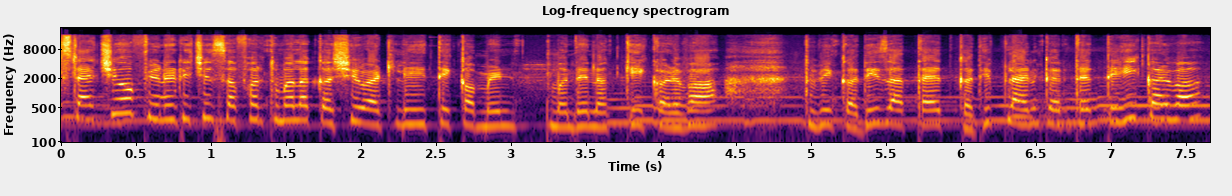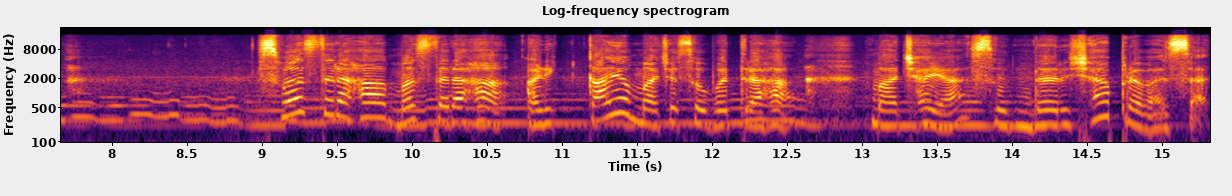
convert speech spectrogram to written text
स्टॅच्यू ऑफ युनिटीची सफर तुम्हाला कशी वाटली? ते कमेंटमध्ये नक्की कळवा. तुम्ही कधी जात आहेत कधी प्लॅन करतायत तेही कळवा. स्वस्त रहा मस्त रहा आणि कायम माझ्यासोबत रहा. माझ्या या सुंदरशा प्रवासात.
